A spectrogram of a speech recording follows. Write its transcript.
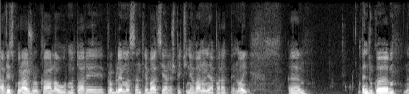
aveți curajul ca la o următoare problemă să întrebați iarăși pe cineva, nu neapărat pe noi, ehm, pentru că uh,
